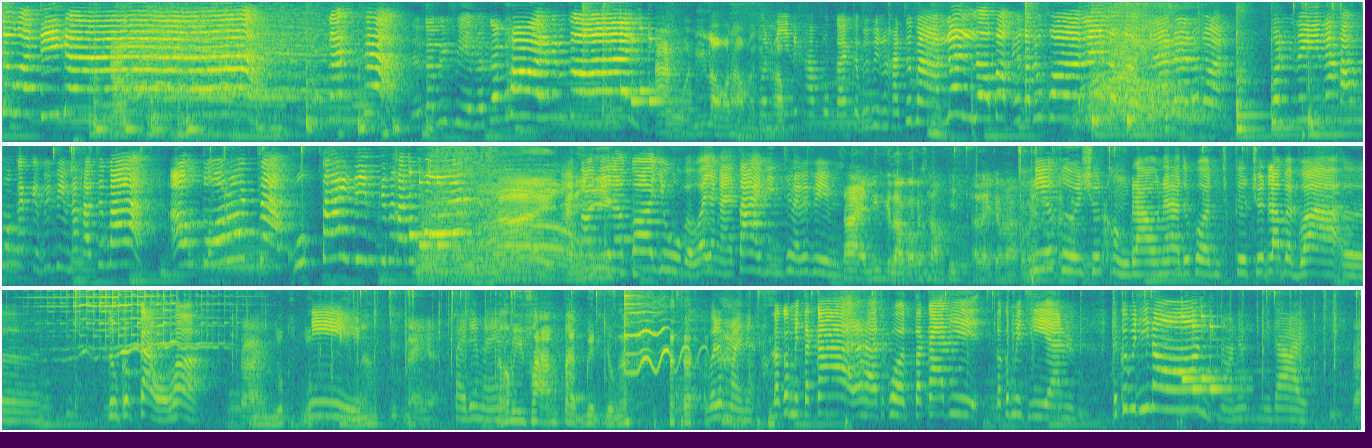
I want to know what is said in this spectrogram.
สวัสดีค่ะครับกันค่ะ แล้วก็พี่ฟิล์มแล้วก็พ่อนะคะทุกคน อะวันนี้เรามาทำอะไรกัวันนครับ นี้นะคะโฟกัสกับพี่ฟิล์มนะคะจะมาเล่นโรบอกนะคะทุกคนเล่นโรบอกแล้วนะทุกคนวันนี้นะคะโฟกัสกับพี่ฟิล์มนะคะจะมาเอาตัวรอดจากคุกใต้ดินกันนะคะทุกคนใช่ อันตอนนี้นี้เราก็อยู่แบบว่ายังไงใต้ดินใช่ไหมพี่ฟิล์มใช่นี่คือเราก็ไปทำพิษอะไรกันมาก็ไม่รู้นี่ก็คือชุดของเรานะคะทุกคนคือชุดเราแบบว่าเออดูเก่าๆพ่อ ใช่ยุคยุคนี่ หินนะยุคไหนเนี่ยไปได้ไหมแล้วก็มีฟางแปดบิตอยู่นะเอาไปทำไมเนี่ยแล้วก็มีตะกร้านะคะทุกคนตะกร้าที่แล้วก็มีเทียน แล้วก็มีที่นอนนอนเนี่ยไม่ได้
